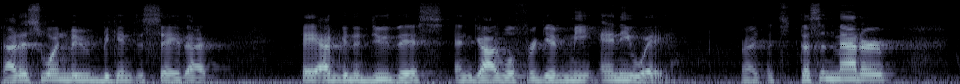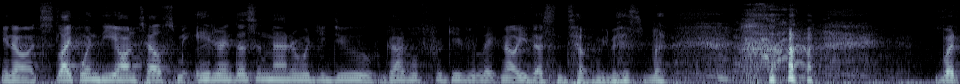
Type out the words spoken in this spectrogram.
That is when we begin to say that, hey, I'm going to do this and God will forgive me anyway. Right? It doesn't matter. You know, it's like when Dion tells me, Adrian, it doesn't matter what you do. God will forgive you later. No, he doesn't tell me this, but but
